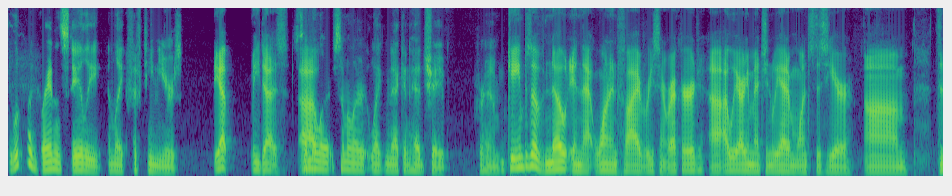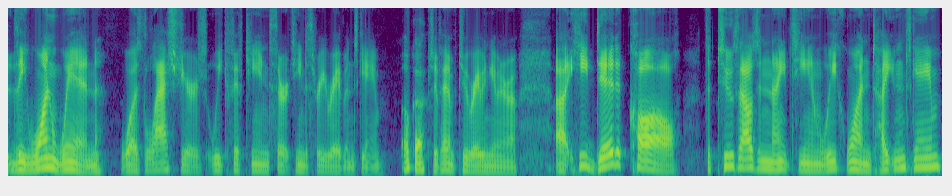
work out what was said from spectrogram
He looks like Brandon Staley in like 15 years. Yep, he does. Uh, Similar, similar like neck and head shape for him. games of note in that one and five recent record. Uh, we already mentioned we had him once this year. Um, the, the one win was last year's week 15, 13 to 3 Ravens game. Okay. So we've had him two Raven game in a row. Uh, he did call the 2019 Week One Titans game,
